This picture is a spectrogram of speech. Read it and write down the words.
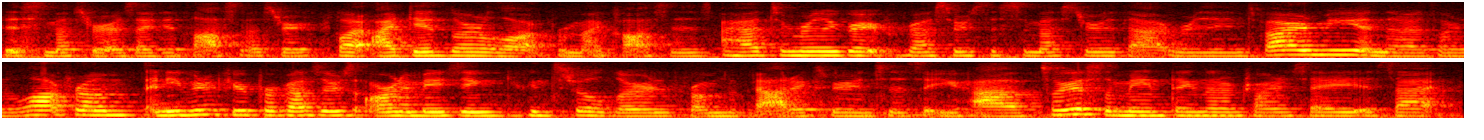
this semester as I did last semester, but I did learn a lot from my classes. I had some really great professors this semester that really inspired me and that I learned a lot from. And even if your professors aren't amazing, you can still learn from the bad experiences that you have. So I guess the main thing that I'm trying to say is that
